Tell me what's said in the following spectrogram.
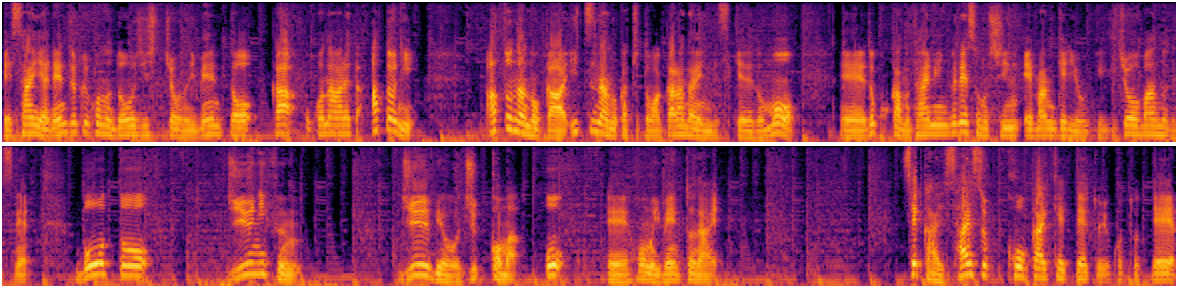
3夜連続この同時視聴のイベントが行われた後に、後なのか、いつなのかちょっとわからないんですけれども、えー、どこかのタイミングでその新エヴァンゲリオン劇場版のですね、冒頭12分10秒10コマを、えー、本イベント内、世界最速公開決定ということで、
